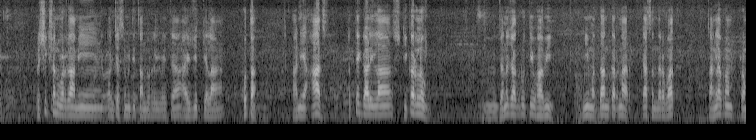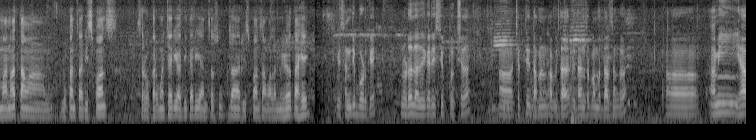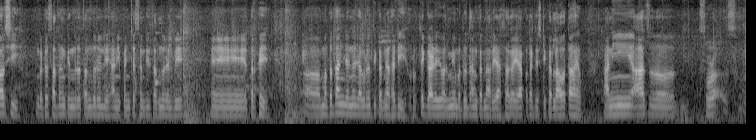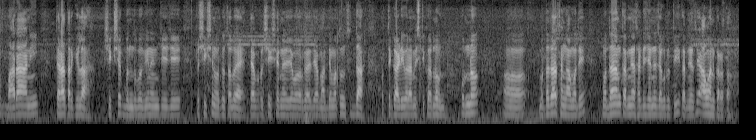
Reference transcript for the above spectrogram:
प्रशिक्षण वर्ग आम्ही पंचायत समिती चांदूर रेल्वे त्या आयोजित केला होता. आणि आज प्रत्येक गाडीला स्टिकर लावून जनजागृती व्हावी मी मतदान करणार. या संदर्भात चांगल्या प्र प्रमाणात लोकांचा रिस्पॉन्स सर्व कर्मचारी अधिकारी यांचासुद्धा रिस्पॉन्स आम्हाला मिळत आहे. मी संदीप बोडके नोडल अधिकारी शिप पक्ष छत्तीस धामणगाव विधा विधानसभा मतदारसंघ. आम्ही ह्यावर्षी गटसाधन केंद्र चांदूर रेल्वे आणि पंचायत समिती चांदूर रेल्वे तर्फे मतदान जनजागृती करण्यासाठी प्रत्येक गाडीवर मी मतदान करणार या सगळ्या या प्रकारचे स्टिकर लावत आहे. आणि आज सोळा बारा आणि तेरा तारखेला शिक्षक बंधू भगिनींचे जे प्रशिक्षण वर्ग चालू आहे त्या प्रशिक्षणाच्या वर्गाच्या माध्यमातून सुद्धा प्रत्येक गाडीवर आम्ही स्टिकर लावून पूर्ण मतदारसंघामध्ये मतदान करण्यासाठी जनजागृती करण्याचे आवाहन करत आहोत.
